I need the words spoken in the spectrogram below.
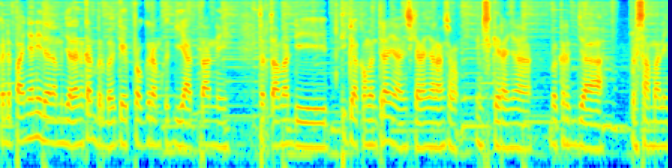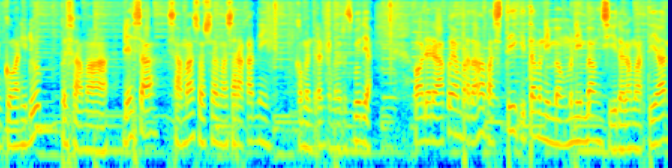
ke depannya nih dalam menjalankan berbagai program kegiatan nih terutama di tiga kementerian yang sekiranya langsung yang sekiranya bekerja bersama lingkungan hidup, bersama desa, sama sosial masyarakat nih kementerian-kementerian tersebut ya. Kalau dari aku yang pertama pasti kita menimbang menimbang sih dalam artian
